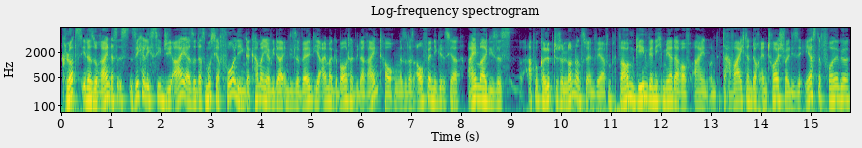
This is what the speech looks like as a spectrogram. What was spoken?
klotzt ihr da so rein? Das ist sicherlich CGI, also das muss ja vorliegen. Da kann man ja wieder in diese Welt, die ihr einmal gebaut hat, wieder reintauchen. Also das Aufwendige ist ja einmal dieses apokalyptische London zu entwerfen. Warum gehen wir nicht mehr darauf ein? Und da war ich dann doch enttäuscht, weil diese erste Folge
